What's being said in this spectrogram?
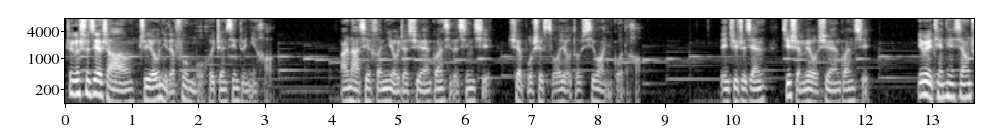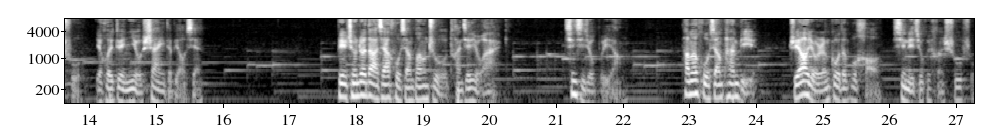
这个世界上只有你的父母会真心对你好，而那些和你有着血缘关系的亲戚，却不是所有都希望你过得好。邻居之间即使没有血缘关系。因为天天相处也会对你有善意的表现。秉承着大家互相帮助、团结友爱，亲戚就不一样了。他们互相攀比，只要有人过得不好，心里就会很舒服。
